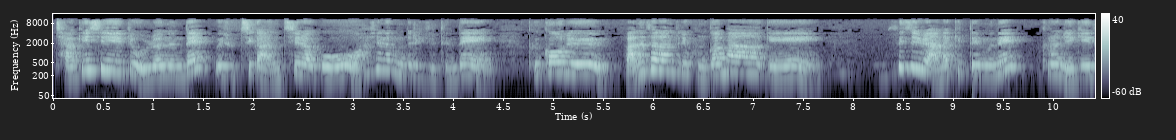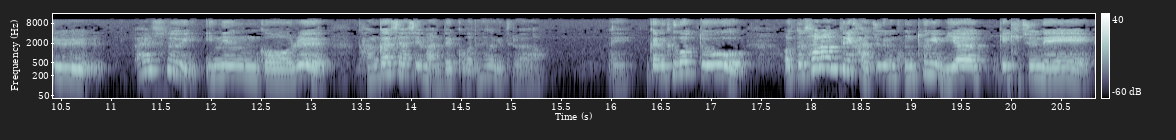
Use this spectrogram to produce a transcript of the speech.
자기 시를 올렸는데 왜 좋지가 않지라고 하시는 분들이 계실 텐데 그거를 많은 사람들이 공감하게 쓰지를 않았기 때문에 그런 얘기를 할 수 있는 거를 강가시 하시면 안 될 것 같은 생각이 들어요. 네. 그러니까 그것도 어떤 사람들이 가지고 있는 공통의 미학의 기준에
